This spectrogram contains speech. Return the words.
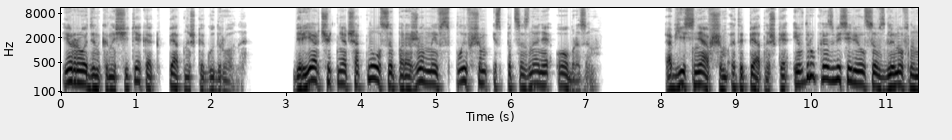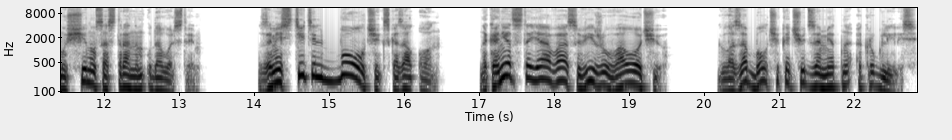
и родинка на щеке, как пятнышко гудрона. Берьяр чуть не отшатнулся, пораженный всплывшим из подсознания образом объяснявшим это пятнышко, и вдруг развеселился, взглянув на мужчину со странным удовольствием. «Заместитель Болчик», — сказал он. «Наконец-то я вас вижу воочию». Глаза Болчика чуть заметно округлились.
